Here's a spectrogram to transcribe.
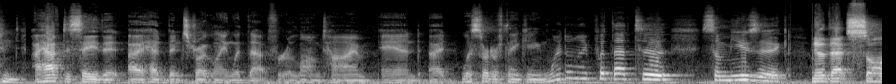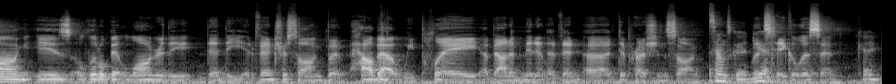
And I have to say that I had been struggling with that for a long time. And I was sort of thinking, why don't I put that to some music? You know, that song is a little bit longer the, than the adventure song, but how about we play about a minute of uh, depression song? Sounds good. Let's yeah. take a listen. Okay.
